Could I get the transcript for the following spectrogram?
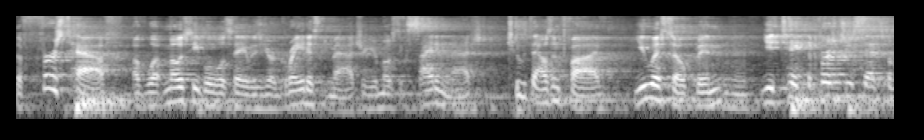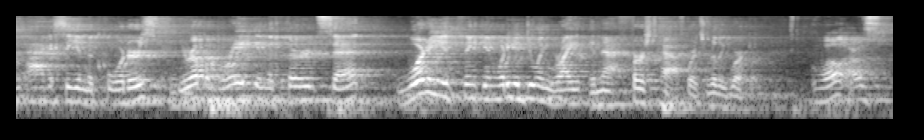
the first half of what most people will say was your greatest match or your most exciting match, 2005 U.S. Open. Mm-hmm. You take the first two sets from Agassi in the quarters. You're up a break in the third set. What are you thinking? What are you doing right in that first half where it's really working? Well, I was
